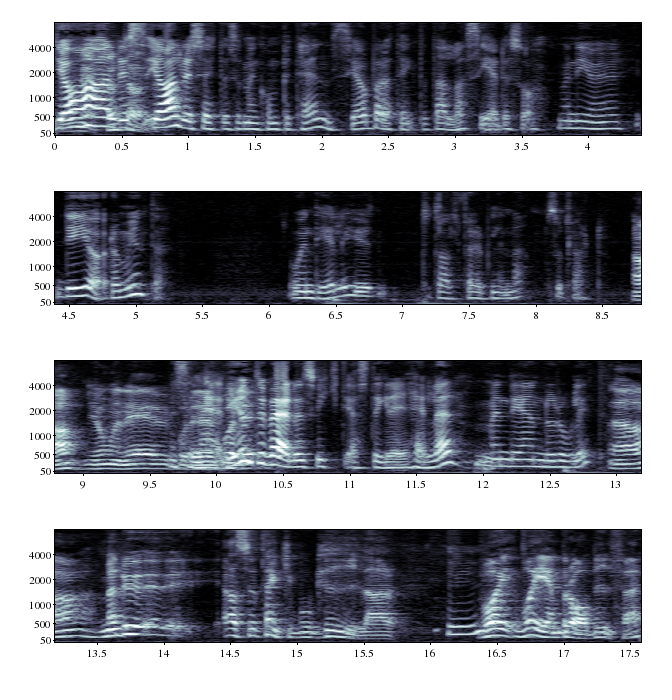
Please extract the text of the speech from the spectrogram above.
Jag har, aldrig, av. jag har aldrig sett det som en kompetens. Jag har bara tänkt att alla ser det så. Men det gör, det gör de ju inte. Och en del är ju totalt färgblinda såklart. Ja, jo men det är Men sen är det både- ju inte världens viktigaste grej heller. Men det är ändå roligt. Ja, men du, eh, alltså jag tänker på bilar. Mm. Vad, är, vad är en bra bilfärg?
